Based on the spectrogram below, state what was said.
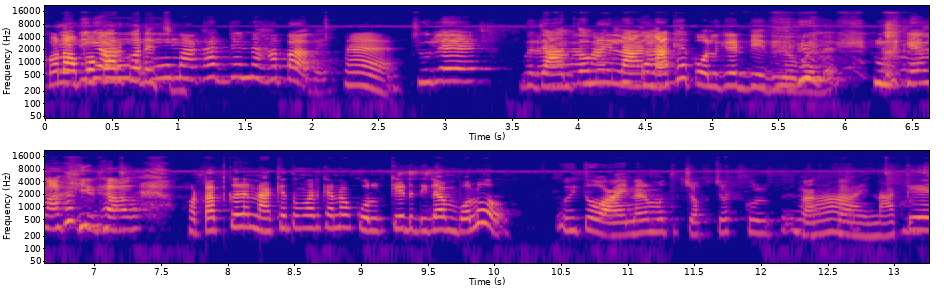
কোনো অপকার করেছি? মাখার জন্য হাঁপাবে। হ্যাঁ। চুলে জানতো আমি নাকে কোলগেট দিয়ে দিও বলে। মুখে মাখিয়ে দাও। হঠাৎ করে নাকে তোমার কেন কোলকেট দিলাম বলো? ওই তো আয়নার মতো চকচক করবে নাকটা। নাকে।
